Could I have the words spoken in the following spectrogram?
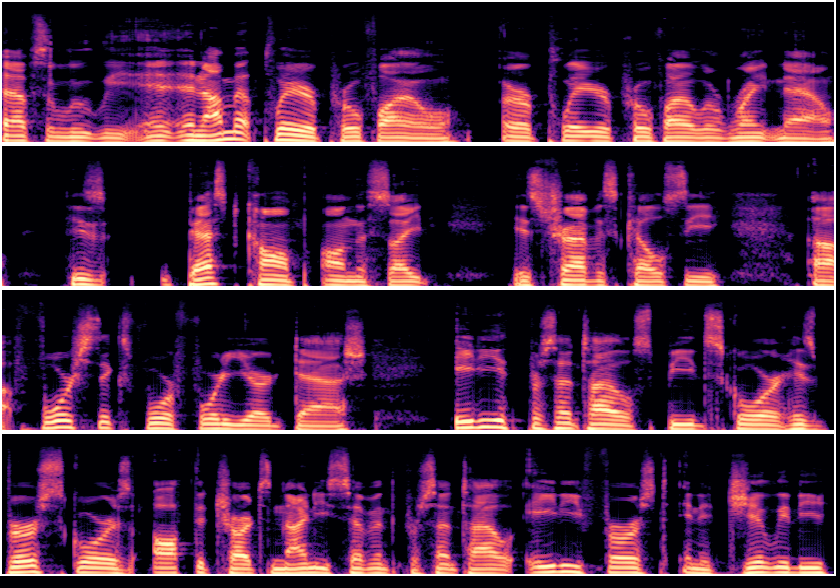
Absolutely. And, and I'm at player profile or player profiler right now. His best comp on the site is Travis Kelce, uh, 464 40 yard dash. 80th percentile speed score. His burst score is off the charts, 97th percentile, 81st in agility,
